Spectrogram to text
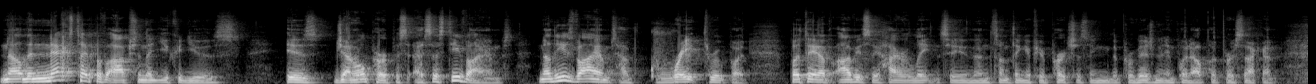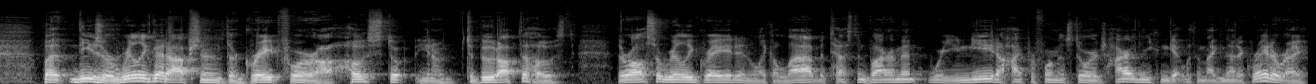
Now the next type of option that you could use is general purpose SSD volumes. Now these volumes have great throughput but they have obviously higher latency than something if you're purchasing the provision input output per second. But these are really good options. They're great for a host, you know, to boot up the host. They're also really great in like a lab a test environment where you need a high performance storage higher than you can get with a magnetic RAID array.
